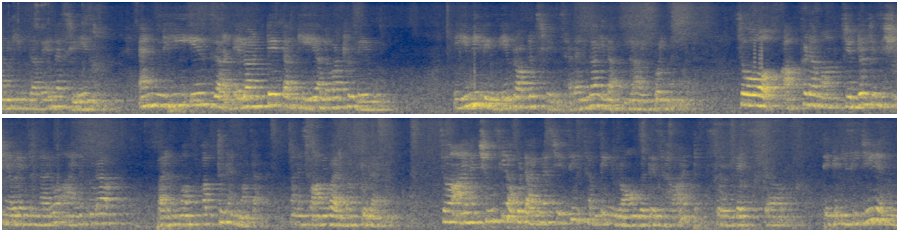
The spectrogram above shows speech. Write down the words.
మనకి ఇంత అవేర్నెస్ లేదు. అండ్ హీ ఈజ్ ఎలా అంటే తనకి ఏ అలవాట్లు లేవు. ఏమీ లేవు ఏ ప్రాబ్లమ్స్ లేవు. సడన్గా ఇలా ఇలా అయిపోయింది అనమాట సో అక్కడ మా జనరల్ ఫిజిషియన్ ఎవరైతే ఉన్నారో ఆయన కూడా పరమ భక్తుడు అనమాట మన స్వామివారి భక్తుడు ఆయన. సో ఆయన చూసి అప్పుడు డయాగ్నోస్ చేసి something wrong with his heart so let's take an ECG and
